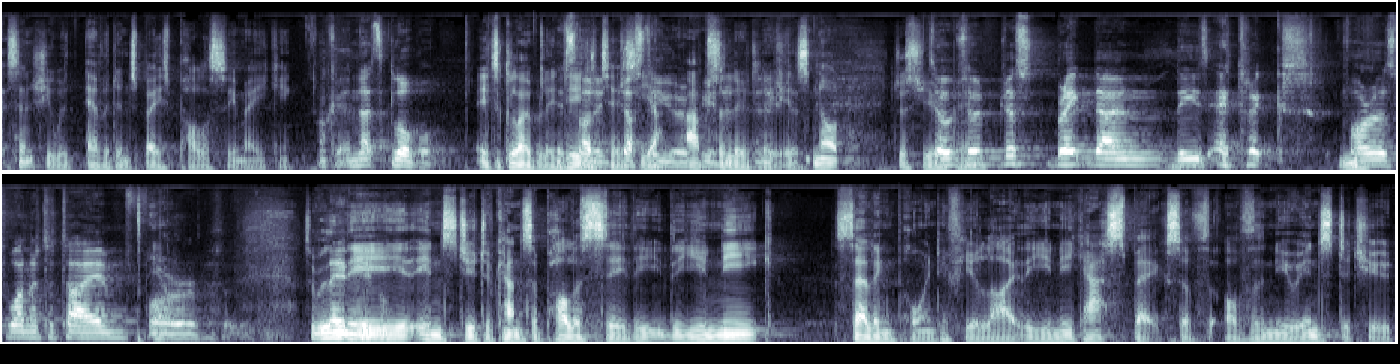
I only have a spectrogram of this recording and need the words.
essentially with evidence-based policy making. Okay, and that's global? It's global, indeed it's it is. Yeah, absolutely. Initiative. It's not just European. So, so just break down these ETRICs for mm. us one at a time for yeah. So within the people. Institute of Cancer Policy, the, the unique selling point, if you like, the unique aspects of, of the new institute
